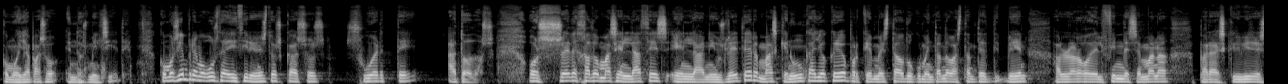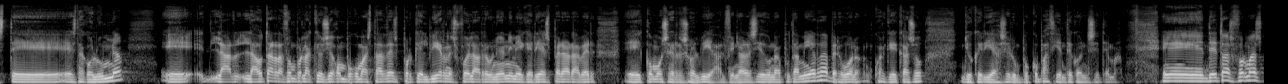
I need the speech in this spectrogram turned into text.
como ya pasó en 2007. Como siempre me gusta decir en estos casos, suerte a todos. Os he dejado más enlaces en la newsletter, más que nunca yo creo, porque me he estado documentando bastante bien a lo largo del fin de semana para escribir este, esta columna. Eh, la, otra razón por la que os llega un poco más tarde es porque el viernes fue la reunión y me quería esperar a ver eh, cómo se resolvía. Al final ha sido una puta mierda, pero bueno, en cualquier caso yo quería ser un poco paciente con ese tema. Eh, de todas formas,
